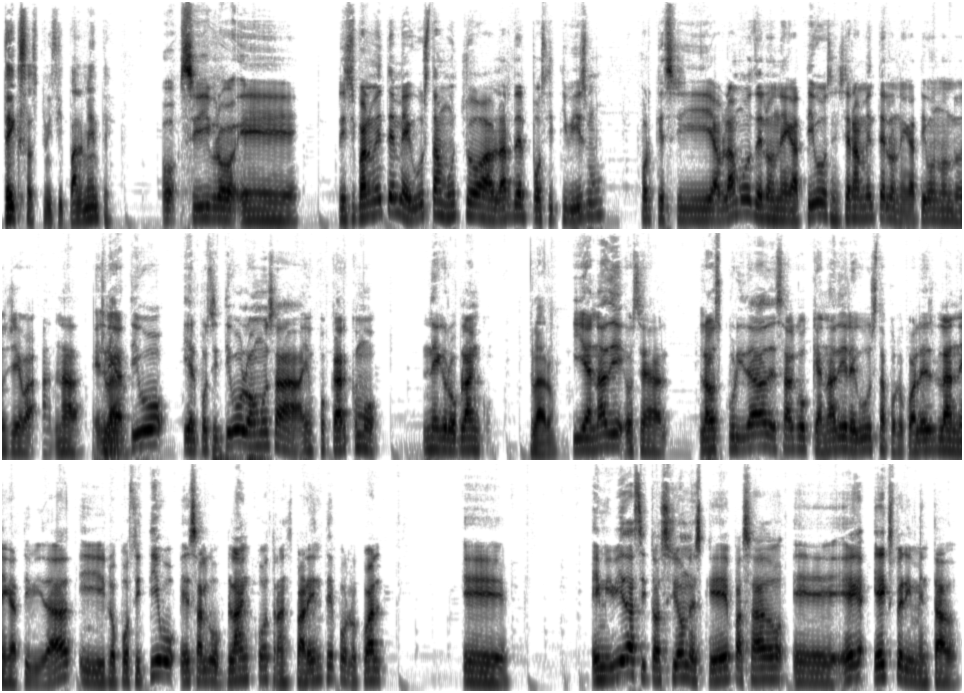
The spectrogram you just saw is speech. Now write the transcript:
Texas principalmente. Oh, sí, bro. Eh, principalmente me gusta mucho hablar del positivismo, porque si hablamos de lo negativo, sinceramente lo negativo no nos lleva a nada. El negativo y el positivo lo vamos a enfocar como negro-blanco. Claro. Y a nadie, o sea, la oscuridad es algo que a nadie le gusta, por lo cual es la negatividad. Y lo positivo es algo blanco, transparente, por lo cual eh, en mi vida situaciones que he pasado, eh, he, experimentado.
